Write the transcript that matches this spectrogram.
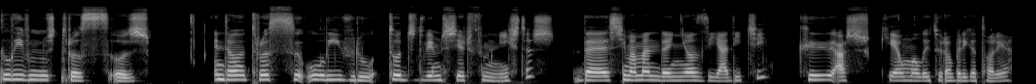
que livro nos trouxe hoje. Então eu trouxe o livro Todos Devemos Ser Feministas, da Shimamanda Ngozi Adichie, que acho que é uma leitura obrigatória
